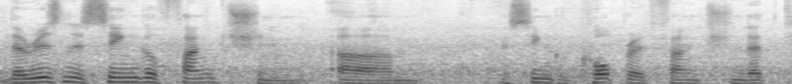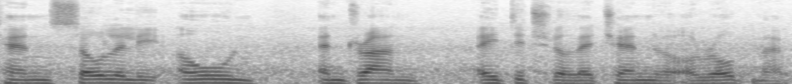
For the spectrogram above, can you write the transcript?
there isn't a single function, um, a single corporate function that can solely own and run a digital agenda or roadmap.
